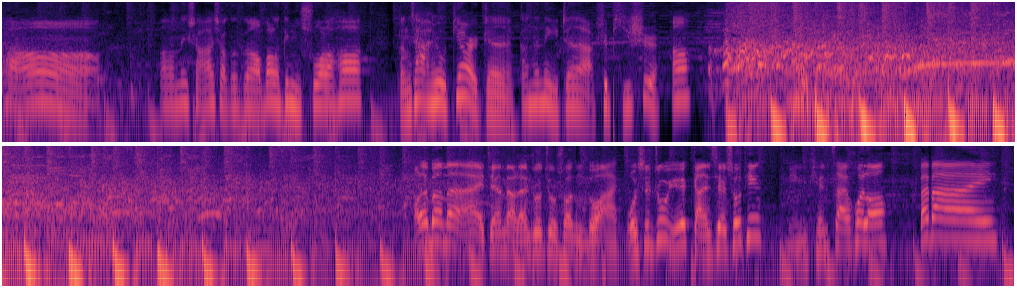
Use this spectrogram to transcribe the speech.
怕啊，啊，那啥，小哥哥，忘了跟你说了哈，等下还有第二针，刚才那一针啊是皮试啊。好了，朋友们，哎，今天妙连珠就说这么多啊，我是朱宇，感谢收听，明天再会喽，拜拜。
